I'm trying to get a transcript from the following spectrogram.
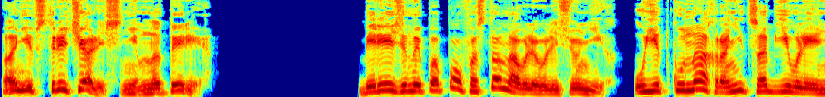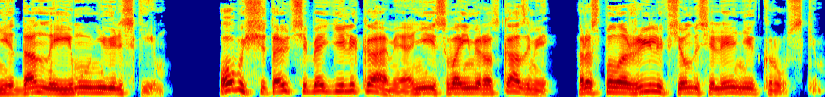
Они встречались с ним на тыре. Березин и Попов останавливались у них. У Едкуна хранится объявление, данное ему Невельским. Оба считают себя геликами, они своими рассказами расположили все население к русским.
